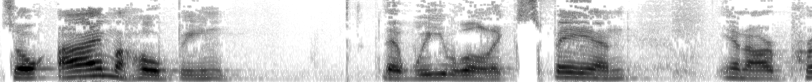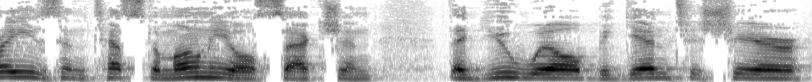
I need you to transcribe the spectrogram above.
So I'm hoping that we will expand in our praise and testimonial section that you will begin to share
